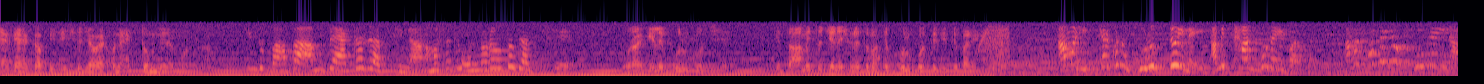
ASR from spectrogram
একা একা বিদেশে যাওয়া এখন একদম নিরাপদ না। কিন্তু বাবা আমি তো একা যাচ্ছি না। আমার সাথে অন্যরাও তো যাচ্ছে। ওরা গেলে ভুল করছে। কিন্তু আমি তো জেনে শুনে তোমাকে ভুল করতে দিতে পারি না আমার ইচ্ছার কোনো গুরুত্বই নেই। আমি থাকব না এই বাসায়। আমার কথা কেউ শুনেই না।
